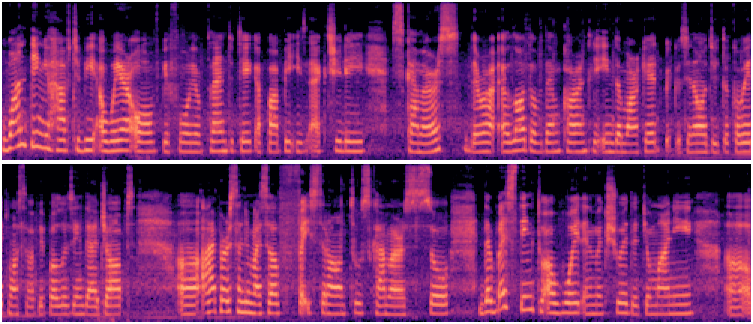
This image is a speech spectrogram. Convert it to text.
one thing you have to be aware of before you plan to take a puppy is actually scammers. There are a lot of them currently in the market because you know due to covid most of the people losing their jobs. Uh, i personally myself faced around two scammers. So the best thing to avoid and make sure that your money uh,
